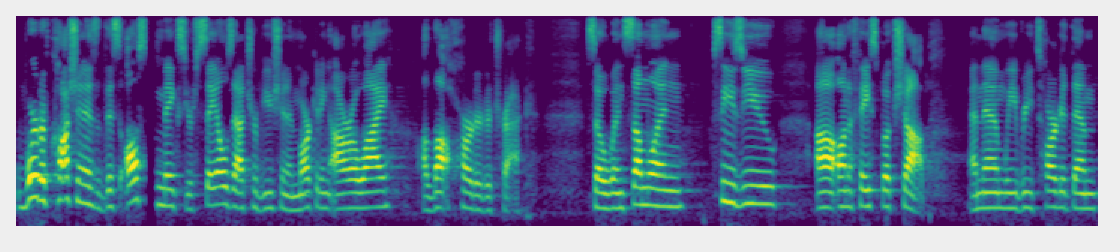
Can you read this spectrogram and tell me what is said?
Word of caution is that this also makes your sales attribution and marketing ROI a lot harder to track. So when someone sees you uh, on a Facebook shop, and then we retarget them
